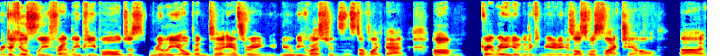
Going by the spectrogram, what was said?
ridiculously friendly people, just really open to answering newbie questions and stuff like that. Um, great way to get into the community. There's also a Slack channel, uh,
